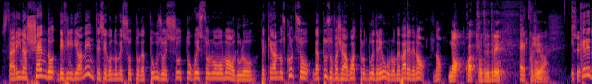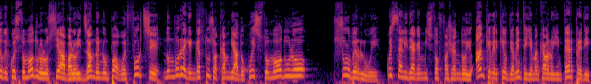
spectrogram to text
sta rinascendo definitivamente, secondo me, sotto Gattuso e sotto questo nuovo modulo. Perché l'anno scorso Gattuso faceva 4-2-3-1, mi pare di no. No. No, 4-3-3 Ecco. faceva. E Sì. credo che questo modulo lo stia valorizzando e non poco. E forse non vorrei che Gattuso ha cambiato questo modulo solo per lui. Questa è l'idea che mi sto facendo io. Anche perché ovviamente gli mancavano gli interpreti.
